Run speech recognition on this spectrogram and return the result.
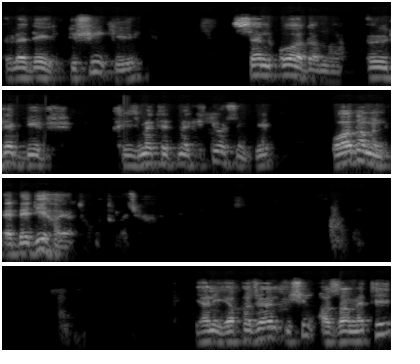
Öyle değil. Düşün ki sen o adama öyle bir hizmet etmek istiyorsun ki o adamın ebedi hayatı kurtulacak. Yani yapacağın işin azameti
